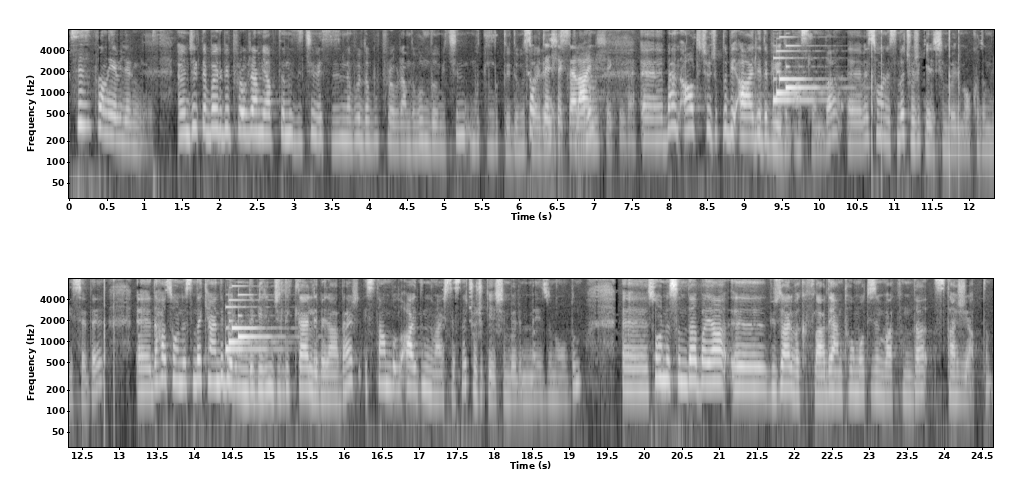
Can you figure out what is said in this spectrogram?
Sizi tanıyabilir miyiz? Öncelikle böyle bir program yaptığınız için ve sizinle burada bu programda bulunduğum için mutluluk duyduğumu Çok söylemek teşekkürler. istiyorum. Aynı şekilde. Ee, ben altı çocuklu bir ailede büyüdüm aslında Ee, ve sonrasında çocuk gelişim bölümü okudum lisede. Ee, daha sonrasında kendi bölümümde birinciliklerle beraber İstanbul Aydın Üniversitesi'nde çocuk gelişim bölümü mezun oldum. Ee, sonrasında bayağı e, güzel vakıflarda yani Tohum Otizm Vakfı'nda staj yaptım.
